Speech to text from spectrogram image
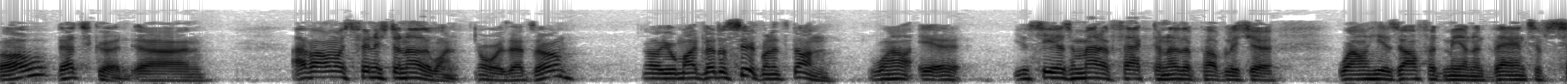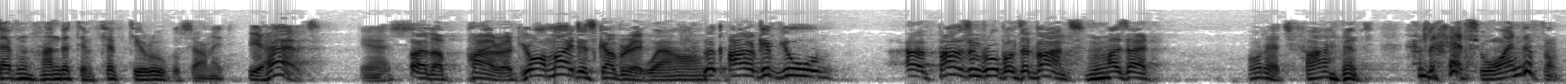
Oh, that's good. Uh, I've almost finished another one. Oh, is that so? Oh, you might let us see it when it's done. Well, uh, you see, as a matter of fact, another publisher, well, he has offered me an advance of 750 rubles on it. He has? Yes. Uh, the pirate. You're my discovery. Well. Look, I'll give you a thousand rubles advance. Hmm? How's that? Oh, that's fine. that's wonderful.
